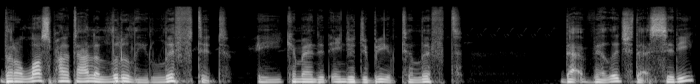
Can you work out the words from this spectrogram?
that Allah subhanahu wa ta'ala literally lifted, He commanded Angel Jibreel to lift that village, that city,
